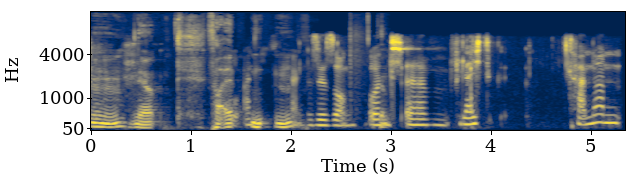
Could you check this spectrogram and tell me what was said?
Mhm, ja, vor allem so an die mhm. Saison. Und ähm, vielleicht kann dann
